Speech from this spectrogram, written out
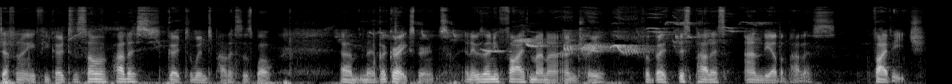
Definitely, if you go to the Summer Palace, you go to the Winter Palace as well. Um, no, but great experience. And it was only five manat entry for both this palace and the other palace, five each.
